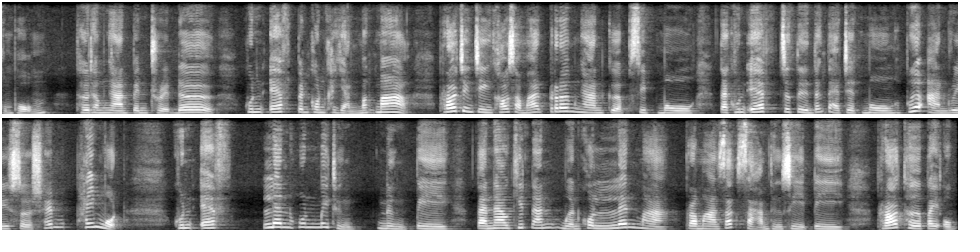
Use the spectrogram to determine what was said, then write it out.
ของผม เธอทำงานเป็นเทรดเดอร์ คุณ F เป็นคนขยันมาก ๆ เพราะจริง ๆ เขาสามารถเริ่มงานเกือบ 10 โมง แต่คุณ F จะตื่นตั้งแต่ 7 โมง เพื่ออ่านรีเสิร์ชให้ให้หมด คุณ F เล่นหุ้นไม่ถึง 1 ปี แต่แนวคิดนั้นเหมือนคนเล่นมาประมาณสัก 3-4 ปี เพราะเธอไปอบ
